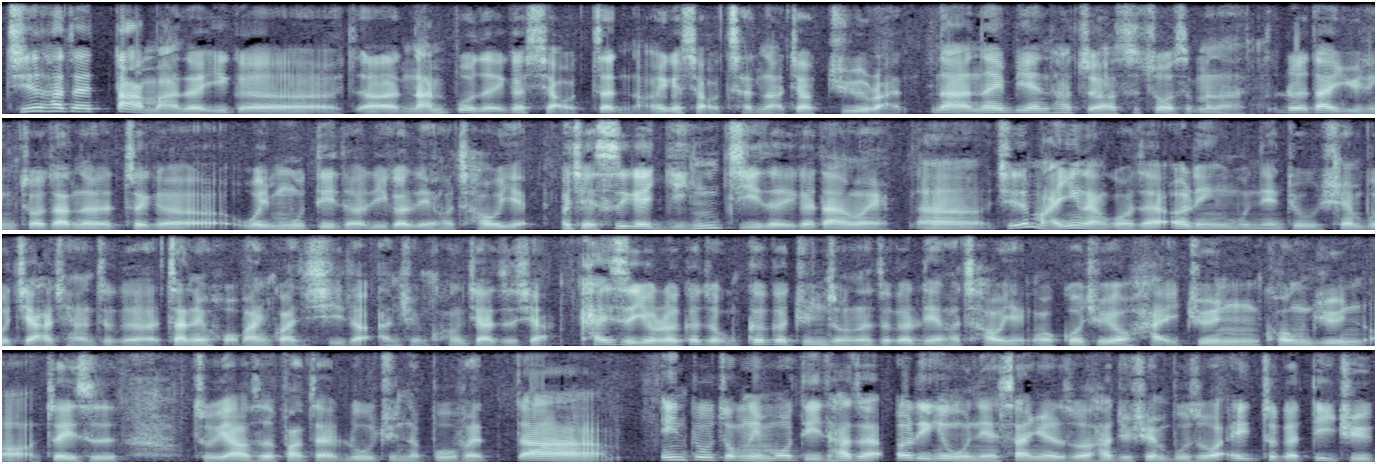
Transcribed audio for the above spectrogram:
其实他在大马的一个呃南部的一个小镇啊，一个小城啊，叫居然。那那边他主要是做什么呢？热带雨林作战的这个为目的的一个联合操演，而且是一个营级的一个单位。呃，其实马印两国在二零一五年就宣布加强这个战略伙伴关系的安全框架之下，开始有了各种各个军种的这个联合操演。我过去有海军、空军哦，这一次主要是放在陆军的部分。那印度总理莫迪他在二零一五年三月的时候，他就宣布说，哎，这个地区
